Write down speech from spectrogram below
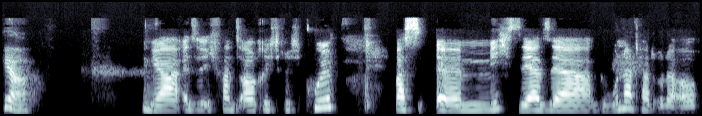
ja, Ja, also ich fand es auch richtig, richtig cool. Was äh, mich sehr, sehr gewundert hat oder auch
